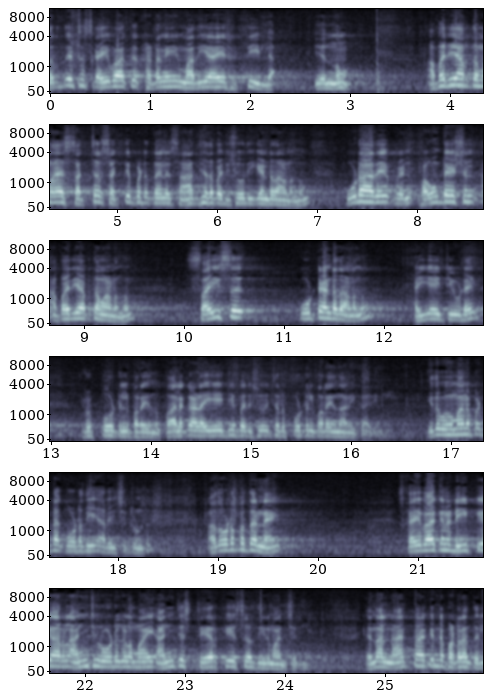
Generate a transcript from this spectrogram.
നിർദ്ദിഷ്ട സ്കൈവാക്ക് ഘടനയിൽ മതിയായ ശക്തിയില്ല എന്നും അപര്യാപ്തമായ സ്ട്രക്ചർ ശക്തിപ്പെടുത്തുന്നതിന് സാധ്യത പരിശോധിക്കേണ്ടതാണെന്നും കൂടാതെ ഫൗണ്ടേഷൻ അപര്യാപ്തമാണെന്നും സൈസ് കൂട്ടേണ്ടതാണെന്നും ഐ ഐ ടിയുടെ റിപ്പോർട്ടിൽ പറയുന്നു. പാലക്കാട് ഐ ഐ ടി പരിശോധിച്ച റിപ്പോർട്ടിൽ പറയുന്നതാണ് ഇക്കാര്യം. ഇത് ബഹുമാനപ്പെട്ട കോടതിയെ അറിയിച്ചിട്ടുണ്ട്. അതോടൊപ്പം തന്നെ സ്കൈബാക്കിന്റെ ഡി പി ആറിൽ അഞ്ച് റോഡുകളുമായി അഞ്ച് സ്റ്റെയർ കേസുകൾ തീരുമാനിച്ചിരുന്നു. എന്നാൽ നാറ്റ്പാക്കിന്റെ പഠനത്തിൽ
